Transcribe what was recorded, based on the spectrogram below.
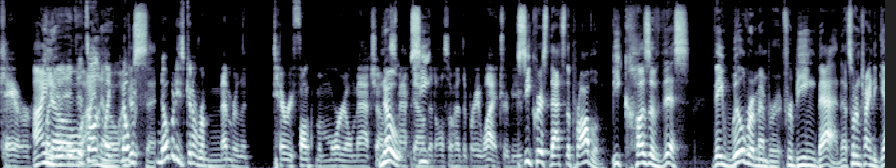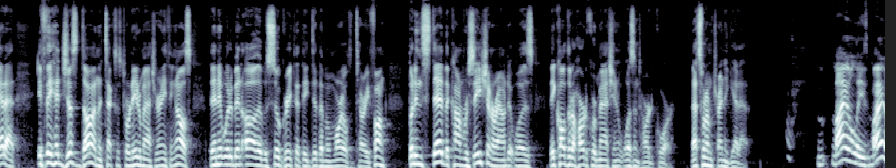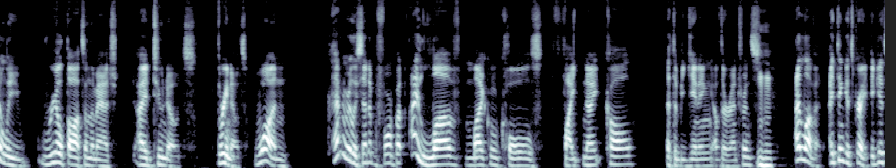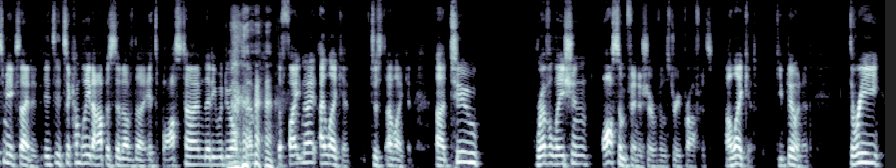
care. I Like, know, it's I all, know, Like nobody, nobody's gonna remember the Terry Funk Memorial match on No, SmackDown see- that also had the Bray Wyatt tribute. See, Chris, that's the problem. Because of this, they will remember it for being bad. That's what I'm trying to get at. If they had just done a Texas Tornado match or anything else, then it would have been, oh, that was so great that they did the memorial to Terry Funk. But instead, the conversation around it was they called it a hardcore match and it wasn't hardcore. That's what I'm trying to get at. my only my only real thoughts on the match i had two notes three notes. One i haven't really said it before but i love michael cole's fight night call at the beginning of their entrance. Mhm. i love it. I think it's great. It gets me excited. It's it's a complete opposite of the it's boss time that he would do all the time. The fight night i like it. Just i like it. Uh two revelation awesome finisher for the street profits. I like it. Keep doing it. Three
